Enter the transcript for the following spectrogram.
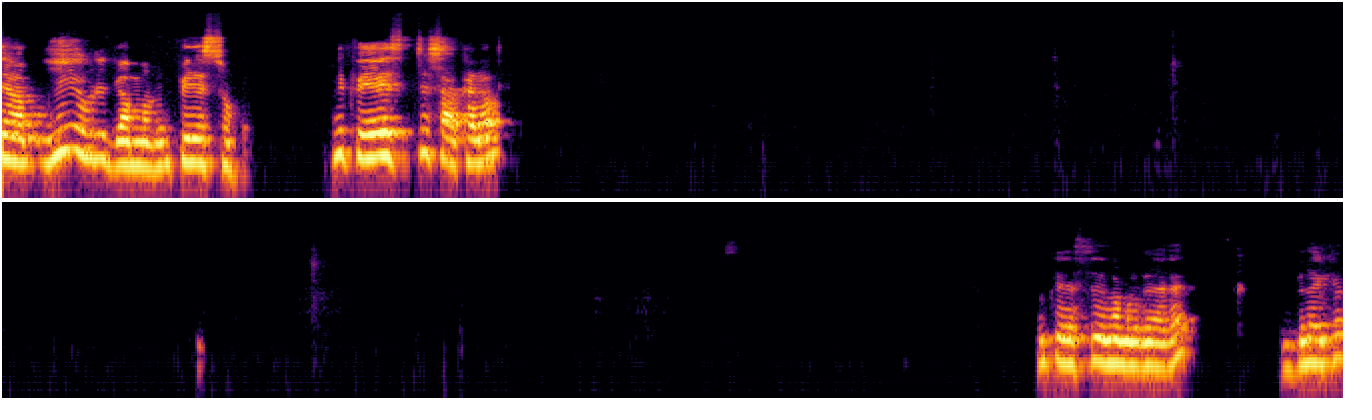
ചെയ്യണം? ഈ ഒരു ഗമ്മ പേസ്റ്റ് ഉണ്ട് ഈ പേസ്റ്റ് ശകലം ഈ പേസ്റ്റ് നമ്മൾ നേരെ ഇതിലേക്ക്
